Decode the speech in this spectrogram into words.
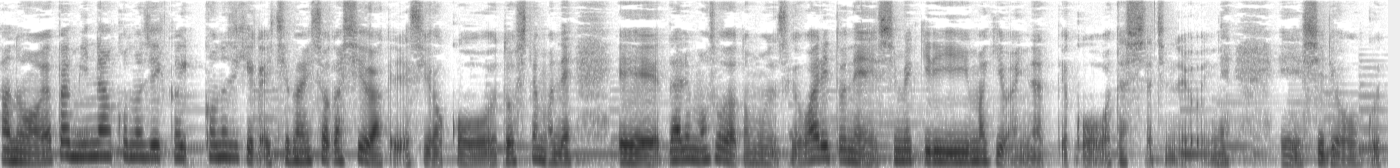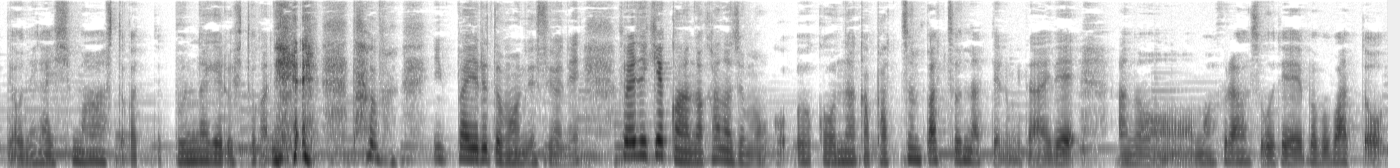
あの、やっぱりみんなこの時期、この時期が一番忙しいわけですよ。こう、どうしてもね、えー、誰もそうだと思うんですけど、割とね、締め切り間際になって、こう、私たちのようにね、えー、資料を送ってお願いしますとかってぶん投げる人がね、多分いっぱいいると思うんですよね。それで結構あの、彼女もこう、こうなんかパッツンパッツンになってるみたいで、あの、まあ、フランス語でバババッと、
